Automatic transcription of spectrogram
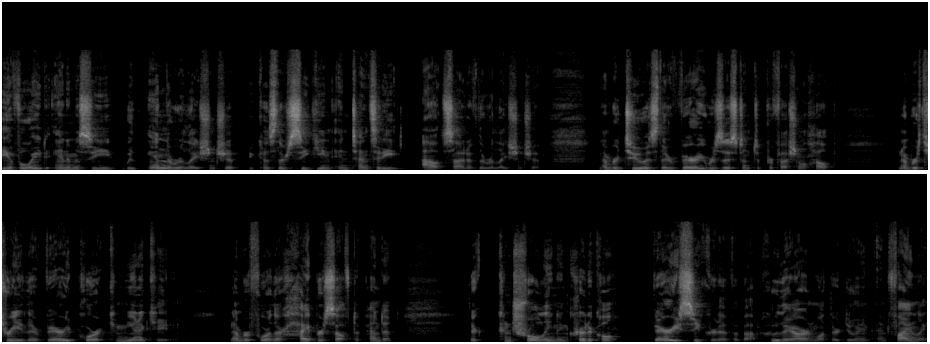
They avoid intimacy within the relationship because they're seeking intensity outside of the relationship. Number two is they're very resistant to professional help. Number three, they're very poor at communicating. Number four, they're hyper self dependent. They're controlling and critical, very secretive about who they are and what they're doing. And finally,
